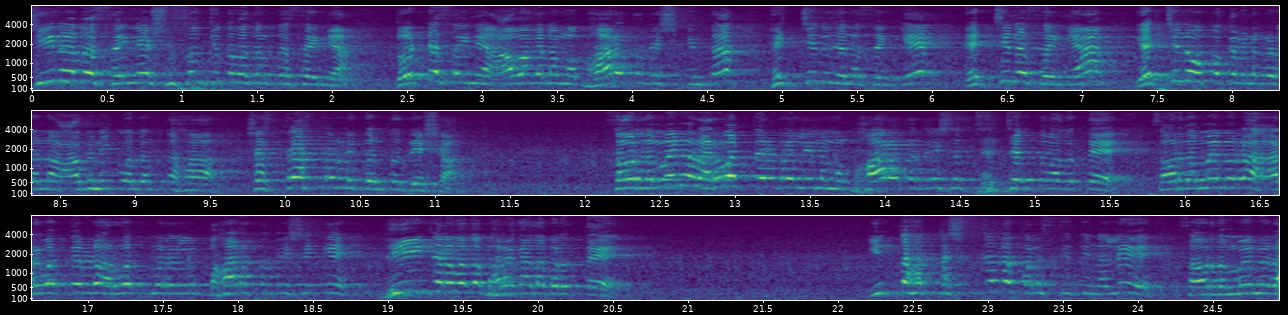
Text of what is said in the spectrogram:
ಚೀನಾದ ಸೈನ್ಯ ಸುಸಜ್ಜಿತವಾದಂಥ ಸೈನ್ಯ, ದೊಡ್ಡ ಸೈನ್ಯ. ಆವಾಗ ನಮ್ಮ ಭಾರತ ದೇಶಕ್ಕಿಂತ ಹೆಚ್ಚಿನ ಜನಸಂಖ್ಯೆ, ಹೆಚ್ಚಿನ ಸೈನ್ಯ, ಹೆಚ್ಚಿನ ಉಪಕರಣಗಳನ್ನು ಆಧುನಿಕವಾದಂತಹ ಶಸ್ತ್ರಾಸ್ತ್ರಗಳಿದ್ದಂಥ ದೇಶ. ಸಾವಿರದ ಒಂಬೈನೂರ ಅರವತ್ತೆರಡರಲ್ಲಿ ನಮ್ಮ ಭಾರತ ದೇಶ ಜರ್ಜರಿತವಾಗುತ್ತೆ. ಸಾವಿರದ ಒಂಬೈನೂರ ಅರವತ್ತೆರಡು, ಅರವತ್ಮೂರರಲ್ಲಿ ಭಾರತ ದೇಶಕ್ಕೆ ಭೀಕರವಾದ ಬರಗಾಲ ಬರುತ್ತೆ. ಇಂತಹ ಕಷ್ಟದ ಪರಿಸ್ಥಿತಿನಲ್ಲಿ ಸಾವಿರದ ಒಂಬೈನೂರ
